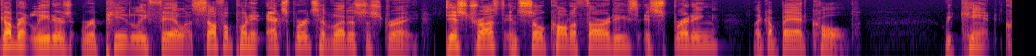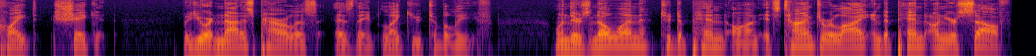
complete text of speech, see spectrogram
Government leaders repeatedly fail us. Self appointed experts have led us astray. Distrust in so called authorities is spreading like a bad cold. We can't quite shake it, but you are not as powerless as they'd like you to believe. When there's no one to depend on, it's time to rely and depend on yourself.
